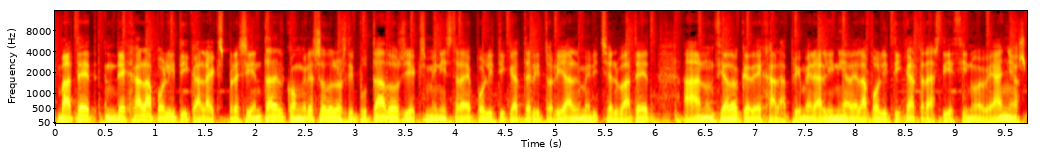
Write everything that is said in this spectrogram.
Batet deja la política. La expresidenta del Congreso de los Diputados y exministra de Política Territorial, Michel Batet ha anunciado que deja la primera línea de la política tras 19 años.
